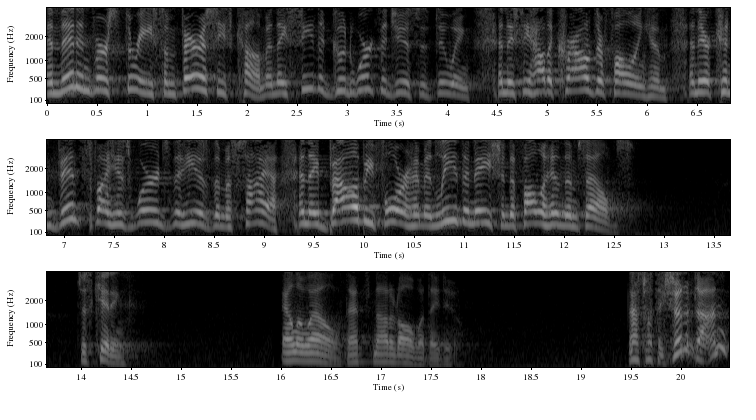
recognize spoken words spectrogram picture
And then in verse 3, some Pharisees come and they see the good work that Jesus is doing, and they see how the crowds are following him, and they are convinced by his words that he is the Messiah, and they bow before him and lead the nation to follow him themselves. Just kidding. LOL, that's not at all what they do. That's what they should have done,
